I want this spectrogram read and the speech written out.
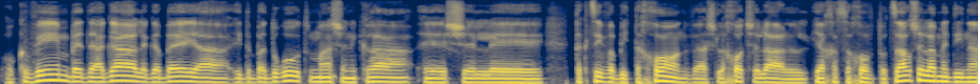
עוקבים בדאגה לגבי ההתבדרות, מה שנקרא, אה, של אה, תקציב הביטחון וההשלכות שלה על יחס החוב תוצר של המדינה.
